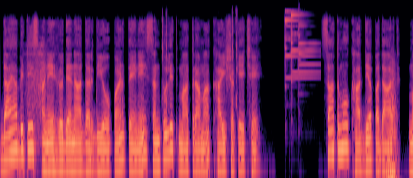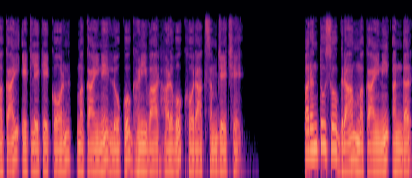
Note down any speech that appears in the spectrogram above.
ડાયાબિટીસ અને હૃદયના દર્દીઓ પણ તેને સંતુલિત માત્રામાં ખાઈ શકે છે. સાતમો ખાદ્ય પદાર્થ, મકાઈ એટલે કે કોર્ન, મકાઈને લોકો ઘણીવાર હળવો ખોરાક સમજે છે. પરંતુ સો ગ્રામ મકાઈની અંદર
